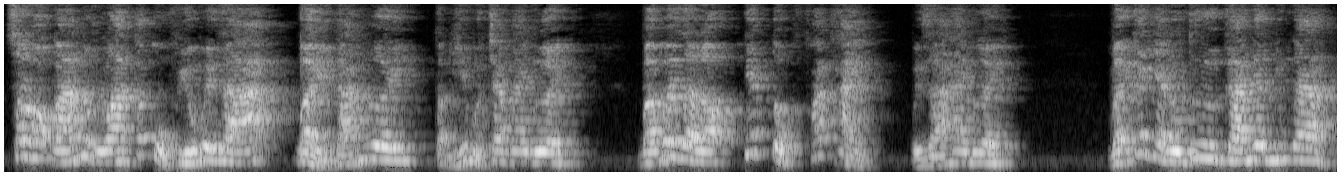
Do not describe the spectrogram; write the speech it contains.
sau họ bán một loạt các cổ phiếu với giá 7 80 thậm chí 120 và bây giờ họ tiếp tục phát hành với giá 20 vậy các nhà đầu tư cá nhân chúng ta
